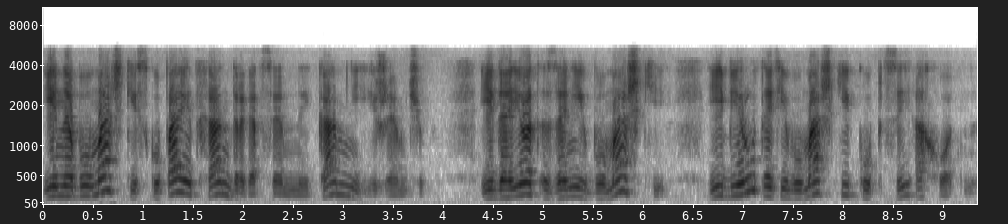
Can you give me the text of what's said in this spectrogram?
и на бумажки скупает хан драгоценные камни и жемчуг, и дает за них бумажки, и берут эти бумажки купцы охотно.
